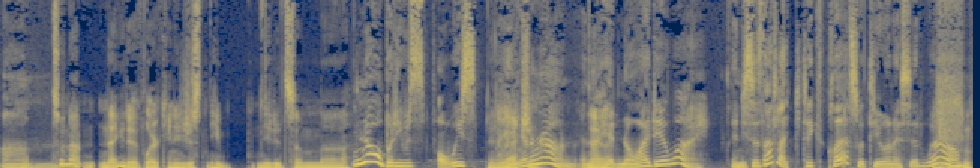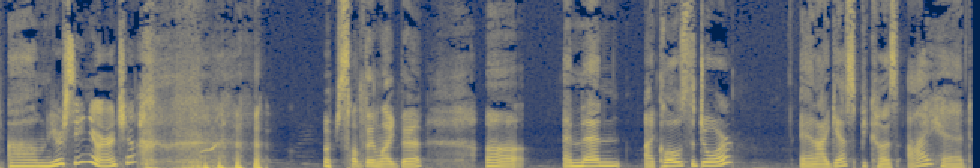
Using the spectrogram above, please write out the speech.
Um, So not negative lurking. He just he needed some. Uh, No, but he was always hanging around, and I had no idea why. And he says, "I'd like to take a class with you." And I said, "Well, um, you're a senior, aren't you?" or something like that. Uh, and then I closed the door, and I guess because I had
